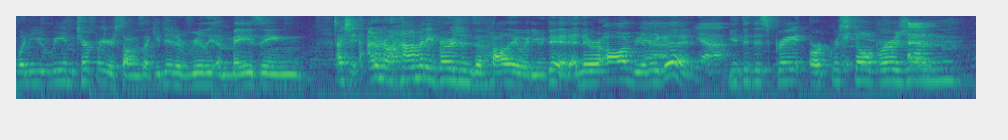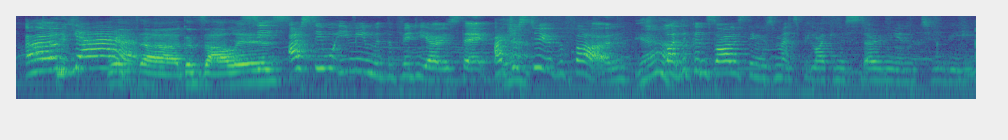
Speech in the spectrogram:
when you reinterpret your songs. Like you did a really amazing. Actually, I don't know how many versions of Hollywood you did, and they were all really Yeah, good. yeah. You did this great orchestral version um, oh yeah. with uh, Gonzales. See, I see what you mean with the videos thing. I Yeah. just do it for fun. Yeah. Like the Gonzales thing was meant to be like an Estonian TV.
